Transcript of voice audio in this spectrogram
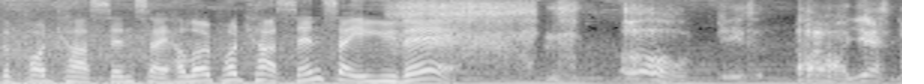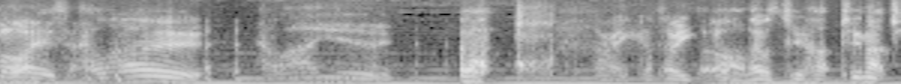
the podcast sensei. Hello, podcast sensei. Are you there? Oh, Jesus. Oh, yes, boys. Hello. How are you? Uh, sorry, sorry. Oh, that was too hard, too much.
